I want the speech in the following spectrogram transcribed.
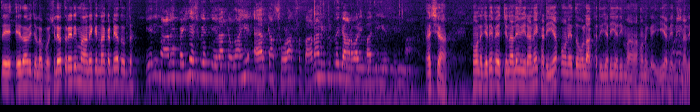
ਤੇ ਇਹਦਾ ਵੀ ਚਲੋ ਪੁੱਛ ਲਿਓ ਤੇਰੀ ਮਾਂ ਨੇ ਕਿੰਨਾ ਕੱਢਿਆ ਦੁੱਧ? ਇਹਦੀ ਮਾਂ ਨੇ ਪਹਿਲੇ ਸਵੇਰ 13 14 ਸੀ ਐਰਕਾਂ 16 17 ਲੀਟਰ ਤੇ ਜਾਣ ਵਾਲੀ ਮੱਝ ਇਹ- ਇਹਦੀ ਮਾਂ। ਅੱਛਾ ਹੁਣ ਜਿਹੜੇ ਵੇਚਣ ਵਾਲੇ ਵੀਰਾਂ ਨੇ ਖੜੀ ਆ ਪੌਣੇ 2 ਲੱਖ ਦੀ ਜਿਹੜੀ ਇਹਦੀ ਮਾਂ ਹੁਣ ਗਈ ਆ ਵੇਚਣ ਵਾਲੀ।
